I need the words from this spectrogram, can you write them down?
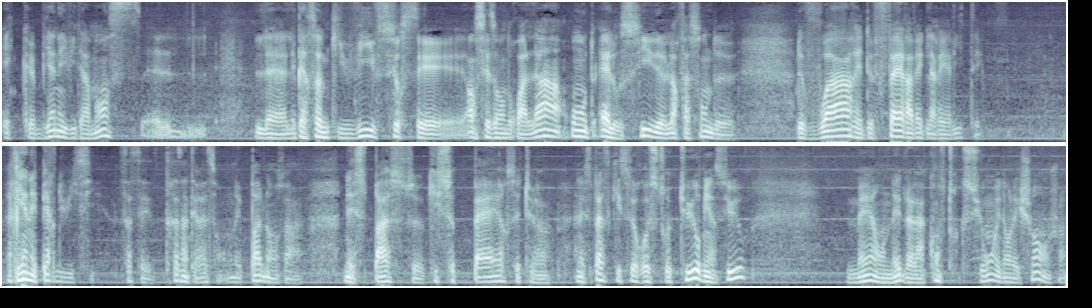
et que bien évidemment les personnes qui vivent sur ces, en ces endroits-là ont elles aussi leur façon de, de voir et de faire avec la réalité. Rien n'est perdu ici. Ça, c'est très intéressant. On n'est pas dans un, espace qui se perd, c'est un, un, espace qui se restructure, bien sûr, mais on est dans la construction et dans l'échange. Hein.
